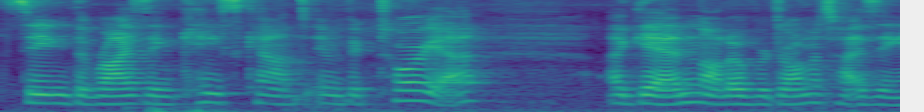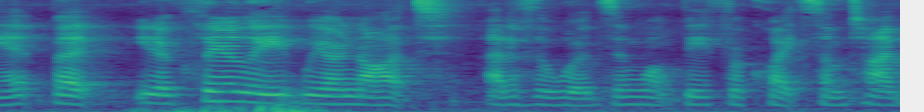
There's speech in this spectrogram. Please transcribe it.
seeing the rising case count in Victoria, again, not over dramatizing it, but you know, clearly we are not out of the woods and won't be for quite some time.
